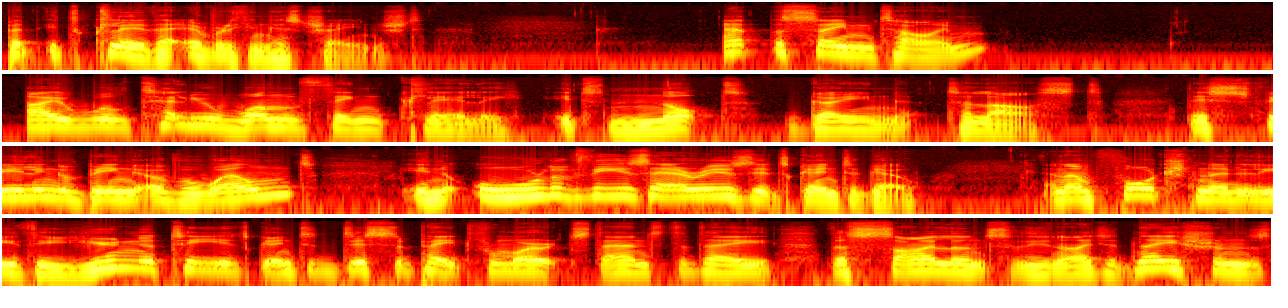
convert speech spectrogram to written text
But it's clear that everything has changed. At the same time, I will tell you one thing clearly it's not going to last. This feeling of being overwhelmed, in all of these areas, it's going to go. And unfortunately, the unity is going to dissipate from where it stands today. The silence of the United Nations,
